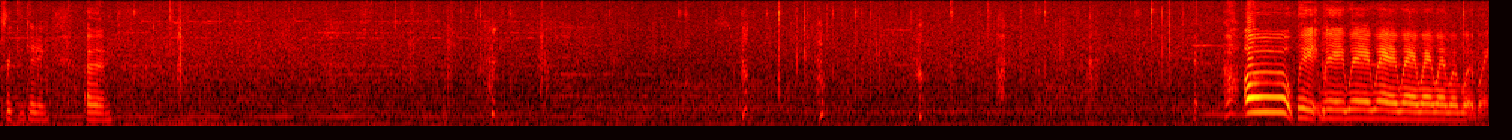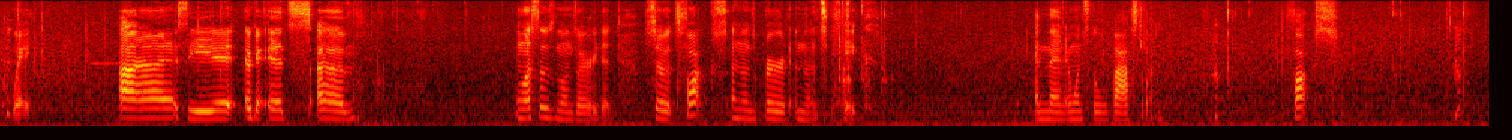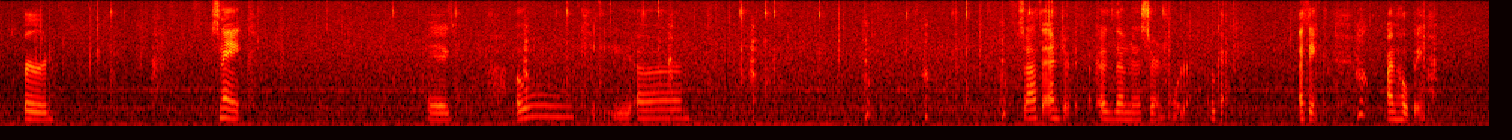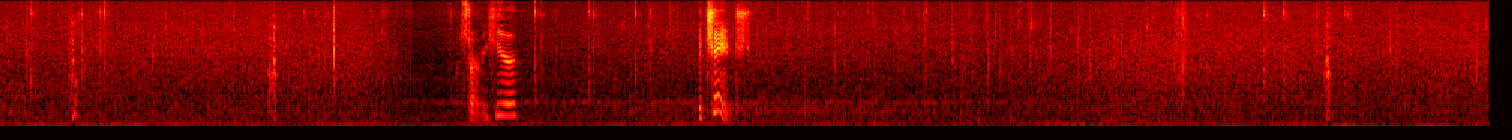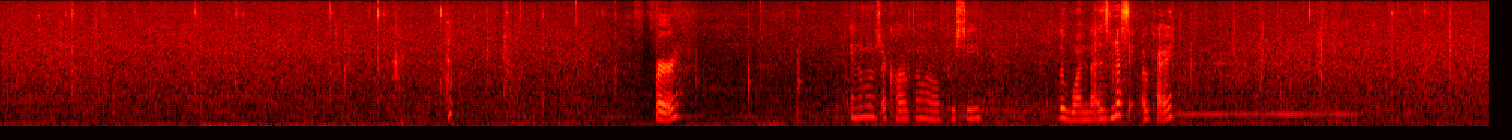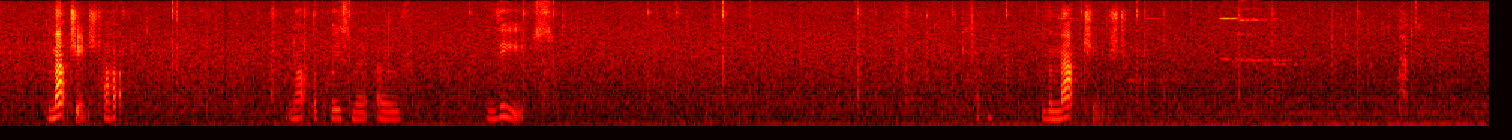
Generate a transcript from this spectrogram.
freaking kidding. Um, Oh, wait, wait, wait, wait, wait, wait, wait, wait, wait, wait, wait. I see it. Okay, it's, um, unless those ones I already did. So it's fox, and then it's bird, and then it's pig. And then it wants the last one. Fox, bird, snake, pig. Okay, um. So I have to enter them in a certain order. Okay. I think. I'm hoping. Start me here. It changed. Bird. Animals are carved and will proceed. The one that is missing. Okay. The map changed. Haha. Not the placement of these. Okay. The map changed.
